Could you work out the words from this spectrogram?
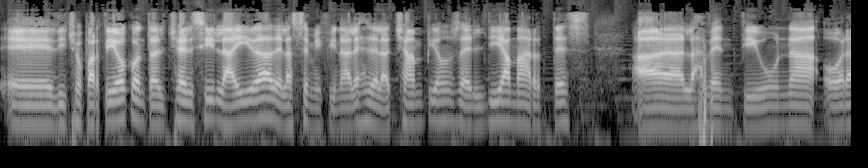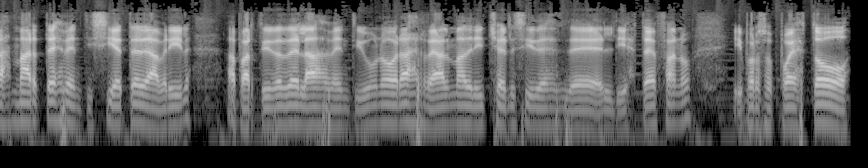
Eh, dicho partido contra el Chelsea, la ida de las semifinales de la Champions el día martes a las 21 horas, martes 27 de abril a partir de las 21 horas Real Madrid-Chelsea desde el Di Stéfano y por supuesto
